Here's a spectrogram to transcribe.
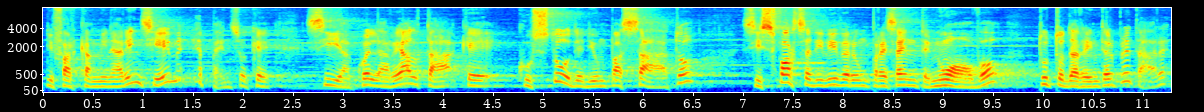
di far camminare insieme e penso che sia quella realtà che custode di un passato, si sforza di vivere un presente nuovo, tutto da reinterpretare,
